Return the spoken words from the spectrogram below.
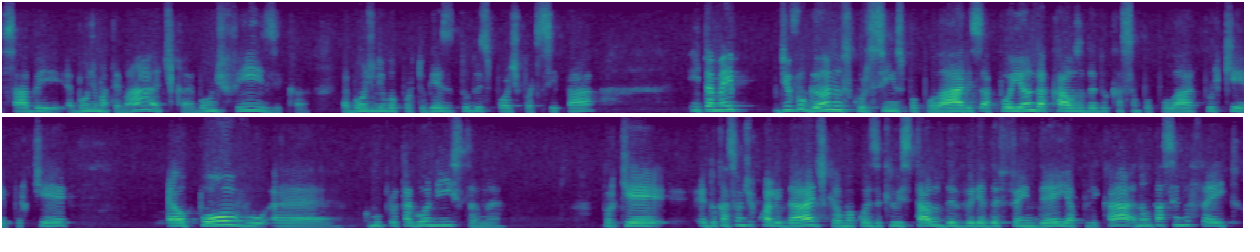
sabe, é bom de matemática, é bom de física, é bom de língua portuguesa, tudo isso pode participar. E também divulgando os cursinhos populares, apoiando a causa da educação popular. Por quê? Porque é o povo é, como protagonista, né? Porque educação de qualidade, que é uma coisa que o Estado deveria defender e aplicar, não está sendo feito.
